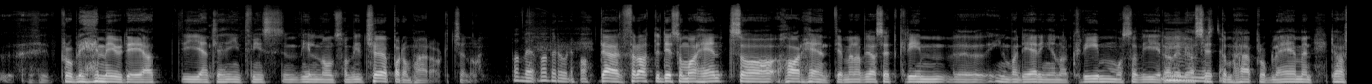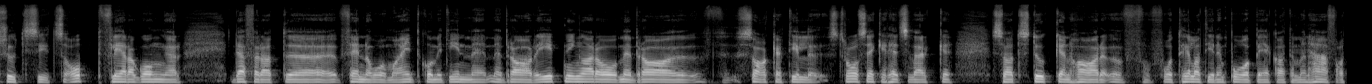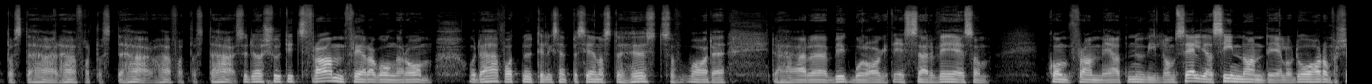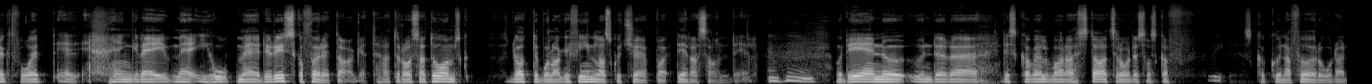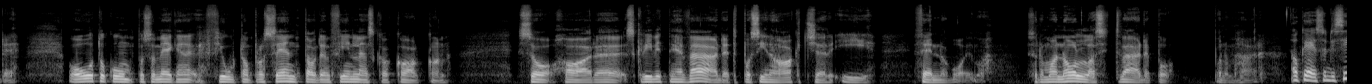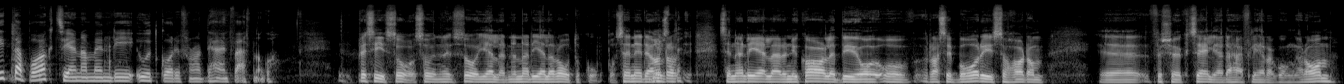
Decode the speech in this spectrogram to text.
problemet är ju det att det egentligen inte finns vill någon som vill köpa de här aktierna. Vad, vad beror det på? Därför att det som har hänt så har hänt. Jag menar, vi har sett Krim, eh, invaderingen av Krim och så vidare. Mm, vi har sett de här problemen. Det har skjutits upp flera gånger därför att uh, Fennovoima har inte kommit in med, med bra ritningar och med bra uh, saker till Strålsäkerhetsverket. Så att Stucken har fått hela tiden påpeka att men här fattas det här, här fattas det här och här fattas det här. Så det har skjutits fram flera gånger om. Och det har fått nu till exempel senaste höst så var det det här eh, byggbolaget SRV som kom fram med att nu vill de sälja sin andel och då har de försökt få ett, en grej med, ihop med det ryska företaget. Att Rosatoms dotterbolag i Finland skulle köpa deras andel. Mm -hmm. Och det är nu under, eh, det ska väl vara statsrådet som ska, ska kunna förorda det. Och Outokumpu som äger 14 procent av den finländska kakan så har eh, skrivit ner värdet på sina aktier i Fennovoima. Så de har nollat sitt värde på, på de här. Okej, okay, så de sitter på aktierna men de utgår ifrån att det här inte är värt något? Precis så, så, så gäller det när det gäller Outokumpu. Sen, är det andra, sen när det gäller Nykarleby och, och Raseborg så har de eh, försökt sälja det här flera gånger om.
